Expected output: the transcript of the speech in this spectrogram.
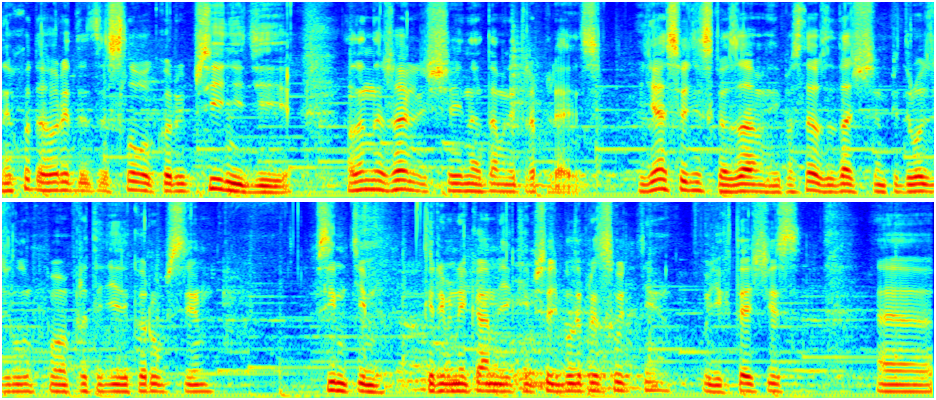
Не хочу говорити це слово корупційні дії, але, на жаль, ще іноді вони трапляються. Я сьогодні сказав і поставив задачу цьому підрозділу по протидії корупції, всім тим керівникам, які сьогодні були присутні, у їх теж є е,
